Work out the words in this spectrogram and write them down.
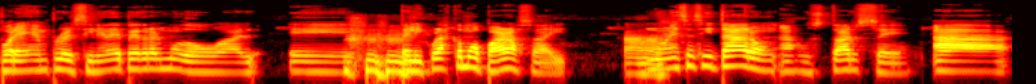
por ejemplo, el cine de Pedro Almodóvar, eh, películas como Parasite, Ajá. no necesitaron ajustarse a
